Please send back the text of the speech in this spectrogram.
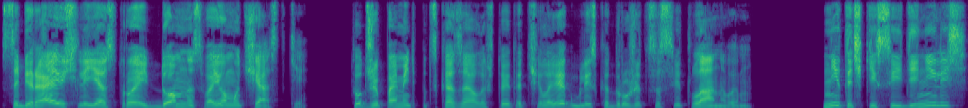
собираюсь ли я строить дом на своем участке. Тут же память подсказала, что этот человек близко дружит со Светлановым. Ниточки соединились,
